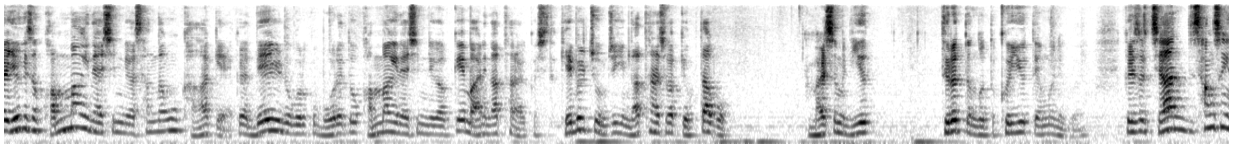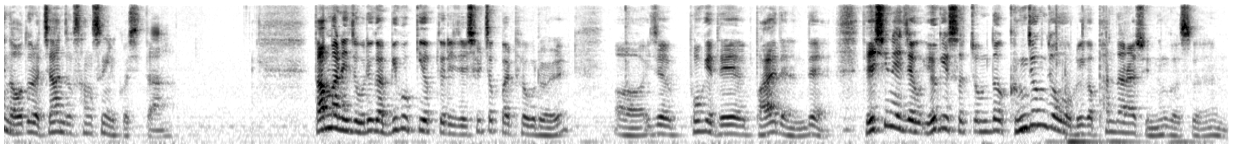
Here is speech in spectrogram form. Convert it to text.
그러니까 여기서 관망에 대한 심리가 상당히 강하게 그러니까 내일도 그렇고 모레도 관망에 대한 심리가 꽤 많이 나타날 것이다. 개별주 움직임이 나타날 수밖에 없다고 말씀을 이어, 들었던 것도 그 이유 때문이고요. 그래서 제한 상승이 나오더라도 제한적 상승일 것이다. 다만 이제 우리가 미국 기업들이 이제 실적 발표를 어 이제 보게 돼 봐야 되는데 대신에 이제 여기서 좀 더 긍정적으로 우리가 판단할 수 있는 것은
